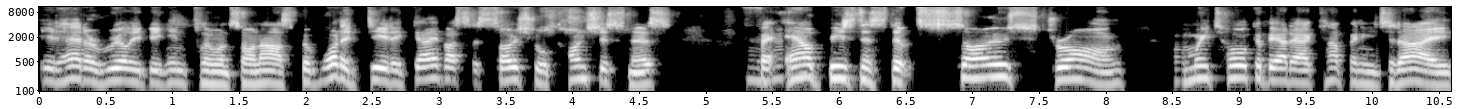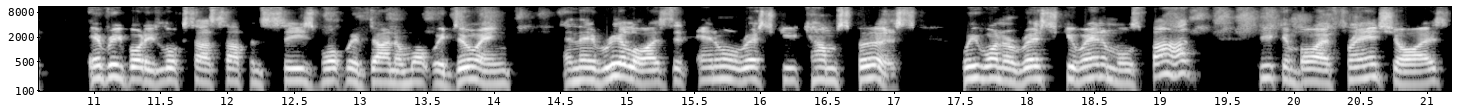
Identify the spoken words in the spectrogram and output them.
It had a really big influence on us. But what it did, it gave us a social consciousness for mm-hmm. our business that's so strong. When we talk about our company today, everybody looks us up and sees what we've done and what we're doing, and they realize that animal rescue comes first. We want to rescue animals, but you can buy a franchise,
